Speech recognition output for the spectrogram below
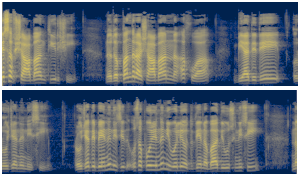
نصف شعبان تیر شي نو د پندره شعبان نه اخوا بیا د دې روژه نه نیسي روژه د بیا نه نیسي اوس پوری نه نیولې او د دې نه بعد اوس نیسي نه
